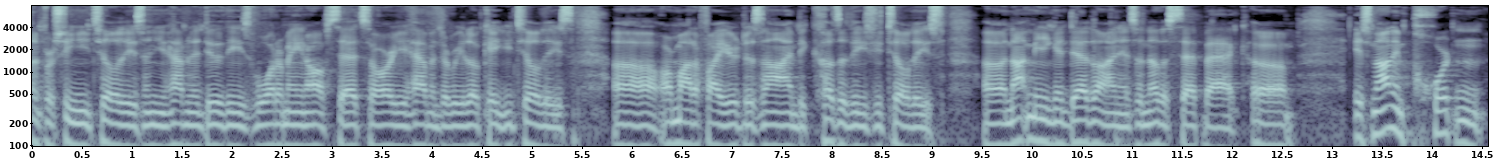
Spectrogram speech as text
unforeseen utilities and you're having to do these water main offsets or you're having to relocate utilities uh, or modify your design because of these utilities. Uh, not meeting a deadline is another setback. Um, it's not important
